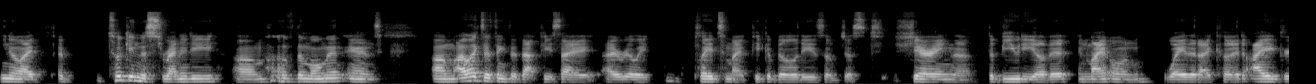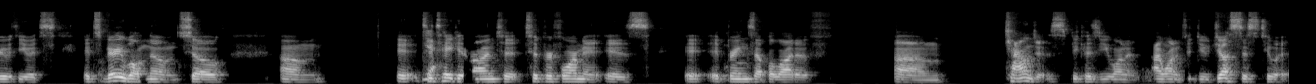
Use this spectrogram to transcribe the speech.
you know i, I took in the serenity um, of the moment. And um, I like to think that that piece I I really played to my peak abilities of just sharing the the beauty of it in my own way that I could. I agree with you. It's it's very well known. So um, it, to yeah. take it on to to perform it is it, it brings up a lot of um, challenges because you want to I wanted to do justice to it.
